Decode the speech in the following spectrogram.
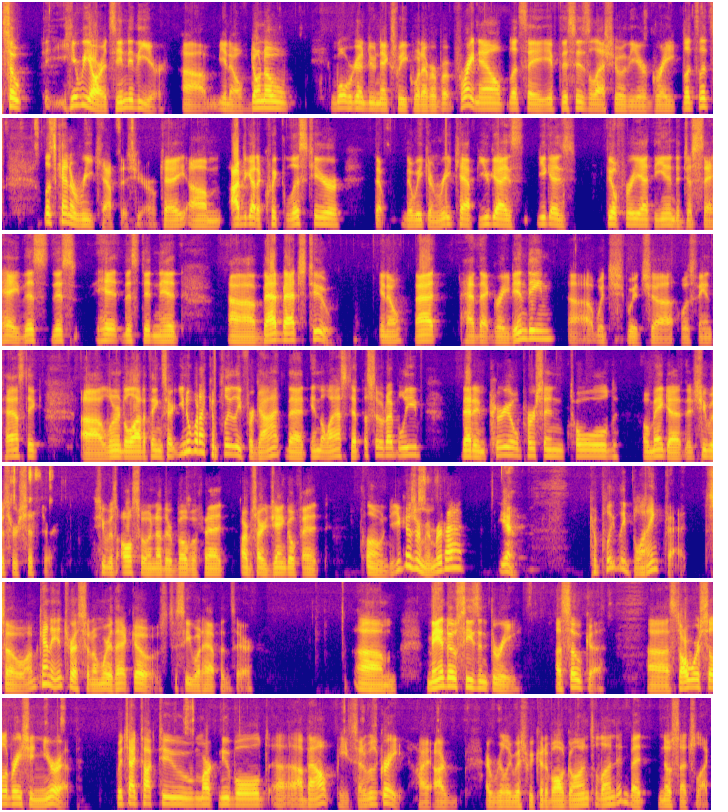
so here we are. It's the end of the year. Um, you know, don't know what we're gonna do next week, whatever. But for right now, let's say if this is the last show of the year, great. Let's let's let's kind of recap this year. Okay. Um, I've got a quick list here that that we can recap. You guys, you guys feel free at the end to just say, hey, this this hit, this didn't hit. Uh, Bad Batch two, you know that had that great ending, uh, which which uh, was fantastic. Uh, learned a lot of things there. You know what? I completely forgot that in the last episode, I believe that Imperial person told Omega that she was her sister. She was also another Boba Fett, or I'm sorry, Jango Fett clone. Do you guys remember that? Yeah, Completely blank that. So I'm kind of interested on where that goes to see what happens there. Um, Mando season three, Ahsoka, uh, Star Wars Celebration Europe, which I talked to Mark Newbold uh, about. He said it was great. I, I I really wish we could have all gone to London, but no such luck.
